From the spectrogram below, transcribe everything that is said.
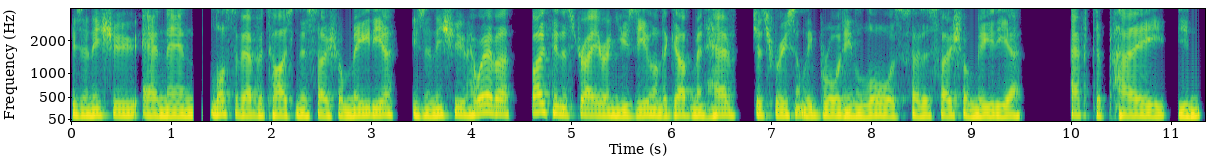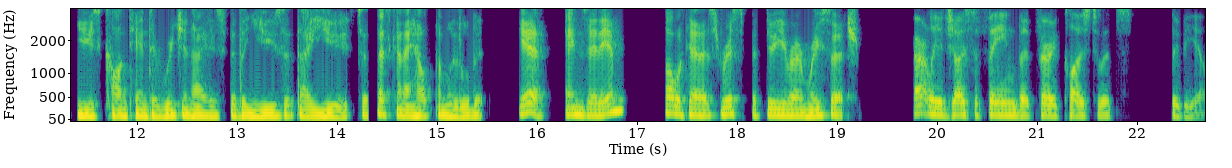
is an issue. And then loss of advertising to social media is an issue. However, both in Australia and New Zealand, the government have just recently brought in laws so the social media have to pay news content originators for the news that they use. So that's going to help them a little bit. Yeah, NZM, not without its risk, but do your own research. Apparently a Josephine, but very close to its 2BL.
